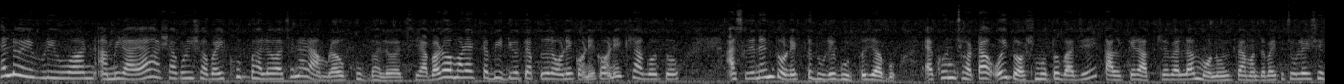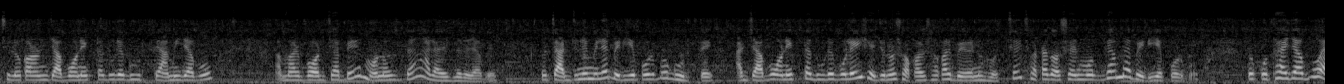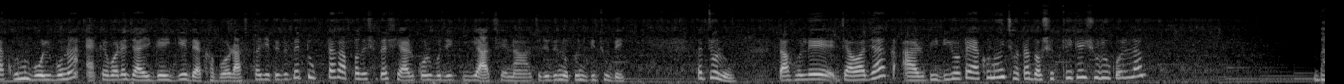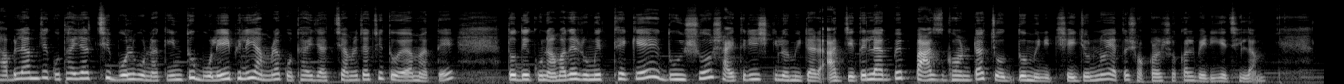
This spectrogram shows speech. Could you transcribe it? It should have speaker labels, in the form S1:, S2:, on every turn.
S1: Hello everyone আমি রায়া, আশা করি সবাই খুব ভালো আছেন আর আমরাও খুব ভালো আছি। আবারও আমার একটা ভিডিওতে আপনাদের অনেক অনেক অনেক স্বাগত। আজকে জানেন তো অনেকটা দূরে ঘুরতে যাব। এখন ছটা, ওই দশ মতো বাজে। কালকে রাত্রেবেলা মনোজদা আমাদের বাড়িতে চলে এসেছিল কারণ যাব অনেকটা দূরে ঘুরতে। আমি যাব, আমার বর যাবে মনোজদা আর রাজদাদা যাবে। তো চারজনে মিলে বেরিয়ে পড়ব ঘুরতে। আর যাব অনেকটা দূরে বলেই সেই জন্য সকাল সকাল বেরোনো হচ্ছে। ছটা, দশের মধ্যে আমরা বেরিয়ে পড়ব। তো কোথায় যাব? এখন বলব না, একেবারে জায়গায় গিয়ে দেখাবো। রাস্তা যেতে যেতে টুকটাক আপনাদের সাথে শেয়ার করব যে কি আছে, না আছে, যদি নতুন কিছু দেখি। তা চলুন, তাহলে যাওয়া যাক। আর ভিডিওটা এখন ওই ছটা দশের থেকেই শুরু করলাম। ভাবলাম যে কোথায় যাচ্ছি বলব না, কিন্তু বলেই ফেলেই আমরা কোথায় যাচ্ছি। আমরা যাচ্ছি তোয়ামাতে। তো দেখুন, আমাদের রুমের থেকে দুইশো সাঁত্রিশ কিলোমিটার, আর যেতে লাগবে পাঁচ ঘণ্টা চোদ্দ মিনিট। সেই জন্য এত সকাল সকাল বেরিয়েছিলাম।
